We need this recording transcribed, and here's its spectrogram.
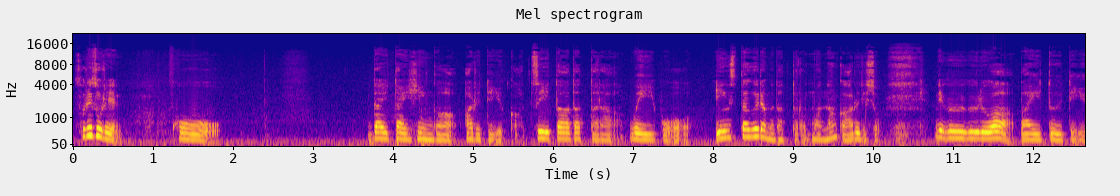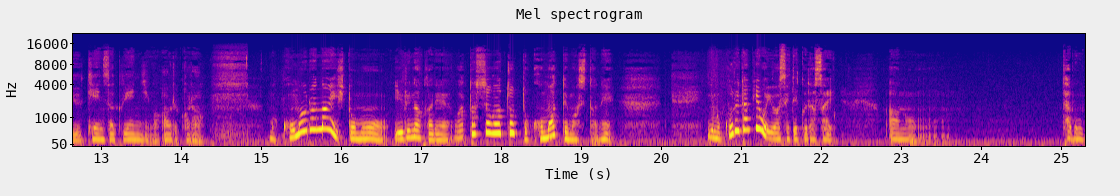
それぞれこう代替品があるっていうかツイッターだったらウェイボーインスタグラムだったらまあなんかあるでしょ。で Google はバイトゥーっていう検索エンジンがあるから、まあ、困らない人もいる中で私はちょっと困ってましたね。でもこれだけを言わせてください。あの多分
